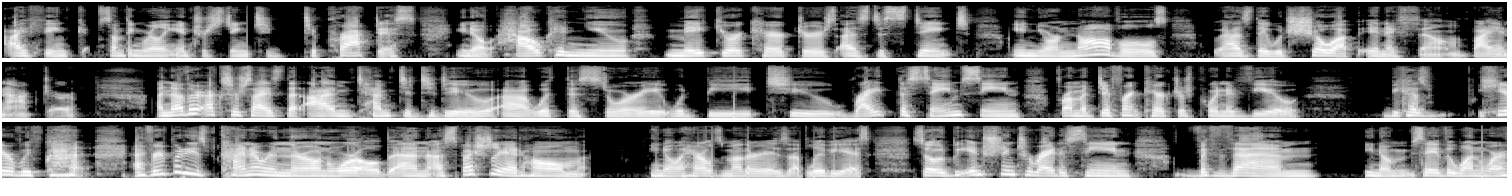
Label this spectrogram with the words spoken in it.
I think, something really interesting to to practice. You know, how can you make your characters as distinct in your novels as they would show up in a film by an actor? Another exercise that I'm tempted to do uh, with this story would be to write the same scene from a different character's point of view because here we've got everybody's kind of in their own world and especially at home you know harold's mother is oblivious. So it'd be interesting to write a scene with them you know say the one where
